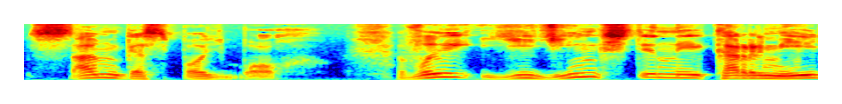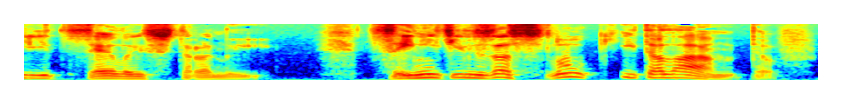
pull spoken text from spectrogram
сам Господь Бог, вы единственный кормили целой страны, ценитель заслуг и талантов,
